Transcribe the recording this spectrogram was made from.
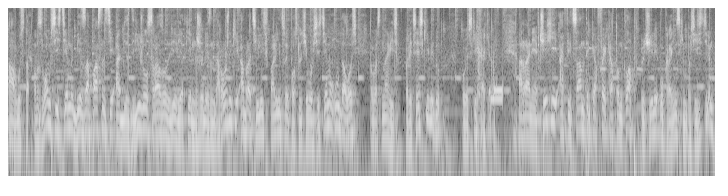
августа. Взлом системы безопасности обездвижил сразу две ветки. Железнодорожники обратились в полицию, после чего систему удалось восстановить. Полицейские ведут поиски хакеров. Ранее в Чехии официанты кафе Cotton Club включили украинским посетителям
